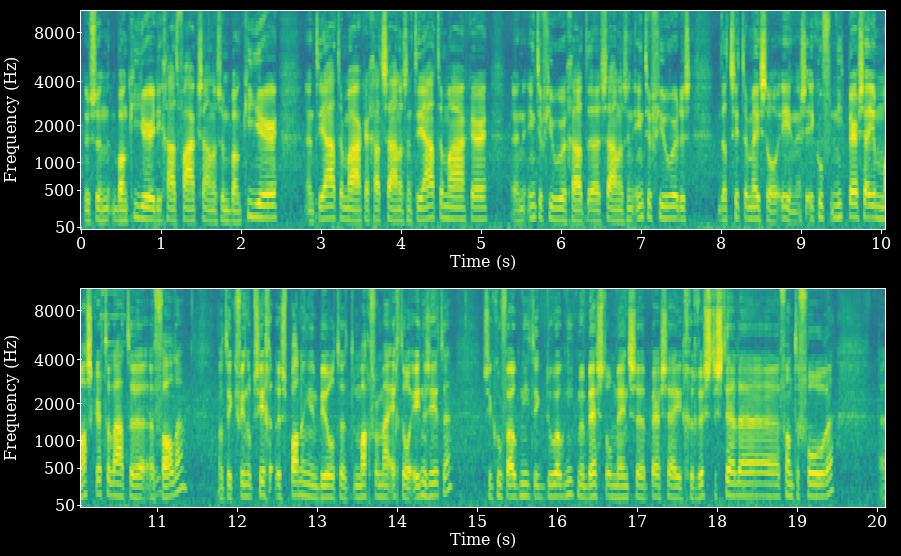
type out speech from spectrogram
Dus een bankier die gaat vaak staan als een bankier. Een theatermaker gaat staan als een theatermaker. Een interviewer gaat uh, staan als een interviewer. Dus dat zit er meestal wel in. Dus ik hoef niet per se een masker te laten uh, vallen. Want ik vind op zich spanning in beeld, het mag voor mij echt wel inzitten. Dus ik, hoef ook niet, ik doe ook niet mijn best om mensen per se gerust te stellen van tevoren. Uh,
